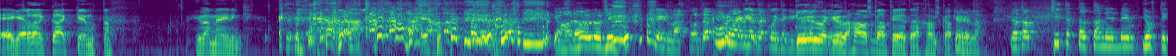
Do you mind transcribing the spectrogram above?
Ei kerrota nyt kaikkea, mutta hyvä meininki. Joo, no, no siis, kyllä. Mutta urheilijoita kuitenkin. Kyllä, kaikki. kyllä. Hauskaa pidetään, hauskaa Kyllä. Jota, sitten tota, niin, niin justi,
